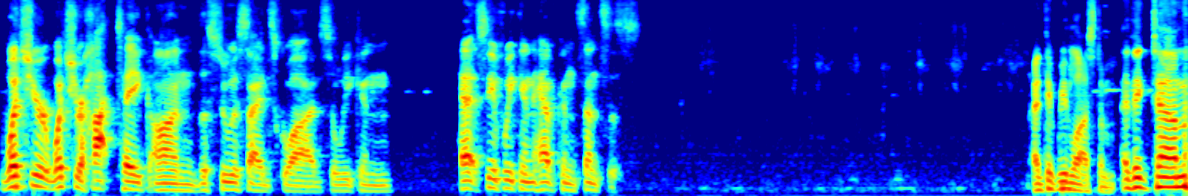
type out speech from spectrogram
what's your what's your hot take on the Suicide Squad so we can ha- see if we can have consensus. I think we lost him. I think Tom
